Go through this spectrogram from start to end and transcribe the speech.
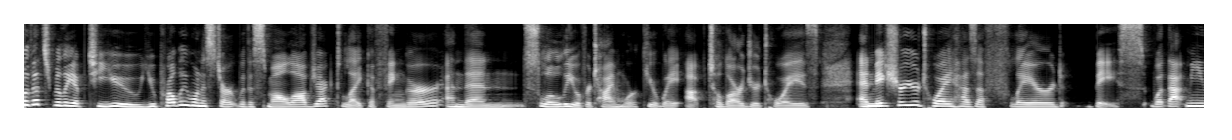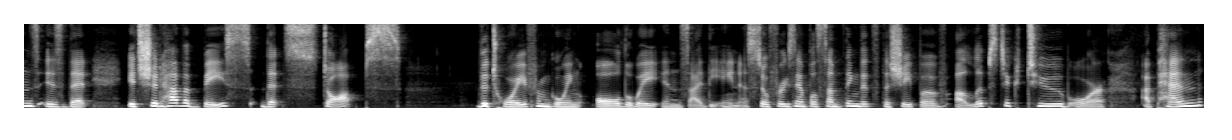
Oh, that's really up to you. You probably want to start with a small object like a finger and then slowly over time work your way up to larger toys. And make sure your toy has a flared base. What that means is that it should have a base that stops the toy from going all the way inside the anus. So, for example, something that's the shape of a lipstick tube or a pen,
